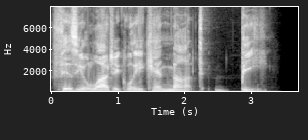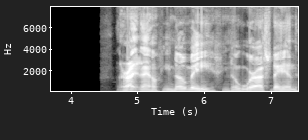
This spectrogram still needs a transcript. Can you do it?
physiologically cannot be. All right, now, you know me, you know where I stand.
